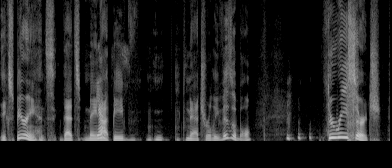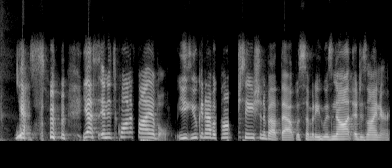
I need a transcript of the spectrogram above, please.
experience that may yes. not be naturally visible through research. Yes. yes. And it's quantifiable. You, you can have a conversation about that with somebody who is not a designer.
